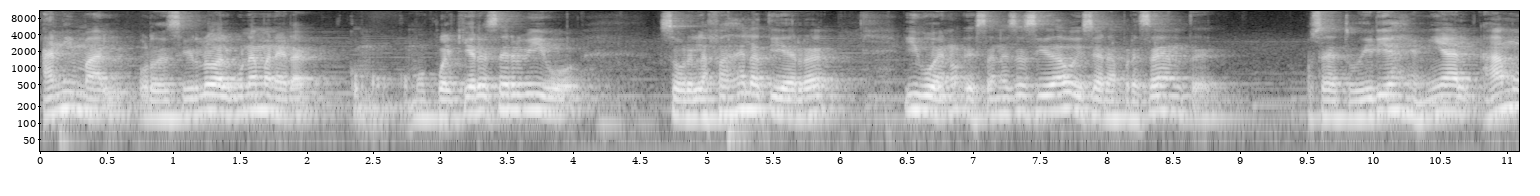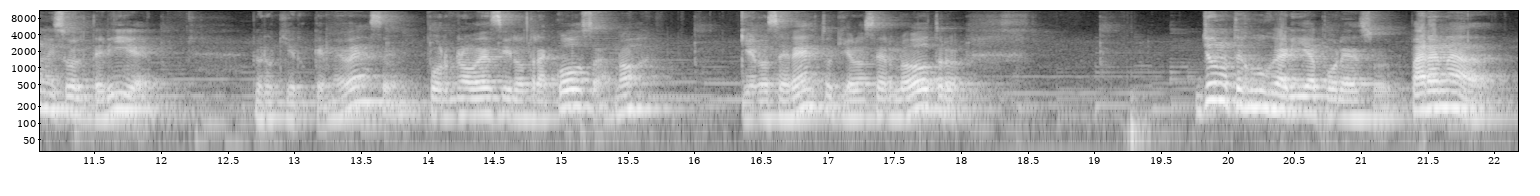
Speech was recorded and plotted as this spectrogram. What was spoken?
animal, por decirlo de alguna manera, como, como cualquier ser vivo sobre la faz de la tierra y bueno, esa necesidad hoy será presente. O sea, tú dirías, genial, amo mi soltería, pero quiero que me besen, por no decir otra cosa, ¿no? Quiero hacer esto, quiero hacer lo otro. Yo no te juzgaría por eso, para nada.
